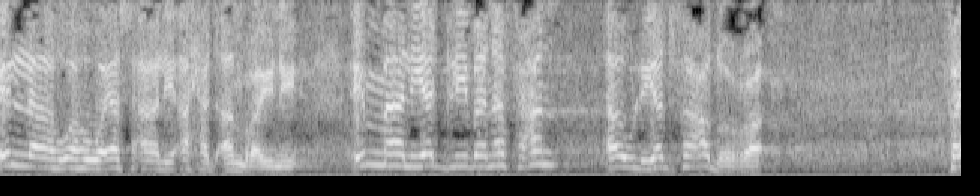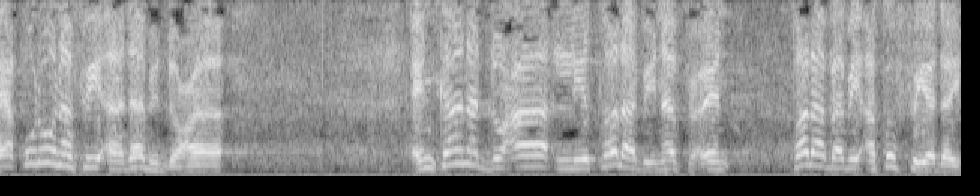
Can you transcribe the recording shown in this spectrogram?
إلا وهو يسعى لأحد أمرين إما ليجلب نفعا أو ليدفع ضرا. فيقولون في آداب الدعاء إن كان الدعاء لطلب نفع طلب بأكف يديه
